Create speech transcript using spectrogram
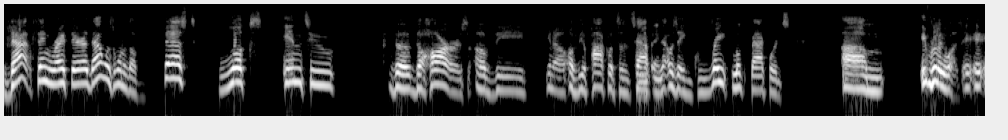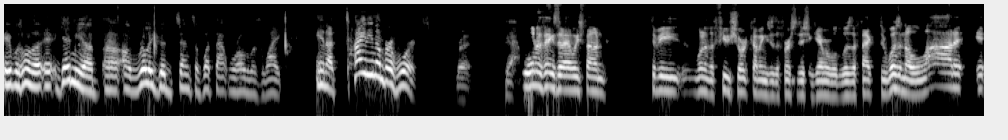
That thing right there, that was one of the best looks into the the horrors of the you know of the apocalypse as it's happening. That was a great look backwards. Um it really was. It, it, it was one of the. It gave me a, a a really good sense of what that world was like in a tiny number of words. Right. Yeah. One of the things that I always found to be one of the few shortcomings of the first edition Gamma World was the fact there wasn't a lot of i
